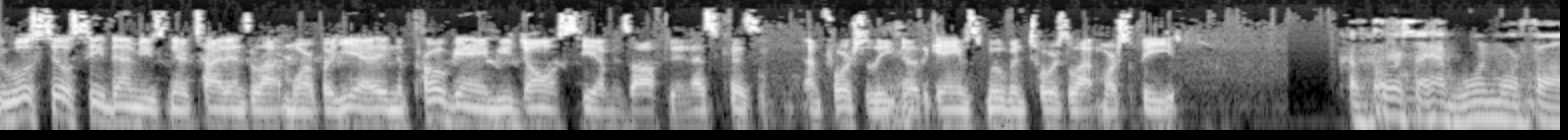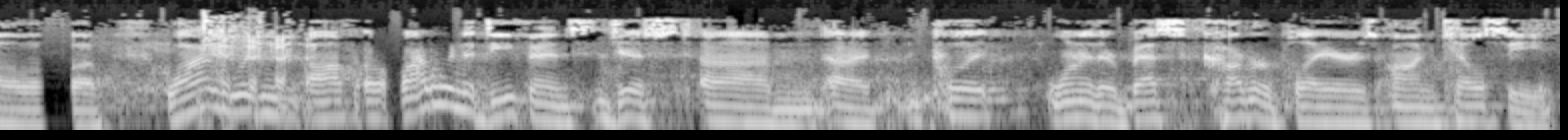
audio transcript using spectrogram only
we'll still see them using their tight ends a lot more. But yeah, in the pro game, you don't see them as often. And that's because, unfortunately, you know, the game's moving towards a lot more speed. Of course, I have one more follow up. Why wouldn't off, why wouldn't the defense just um, uh, put one of their best cover players on Kelce?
